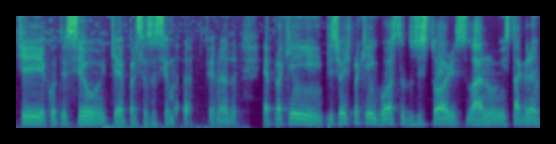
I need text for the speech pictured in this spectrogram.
que aconteceu, que apareceu essa semana, Fernanda, é para quem, principalmente para quem gosta dos stories lá no Instagram.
